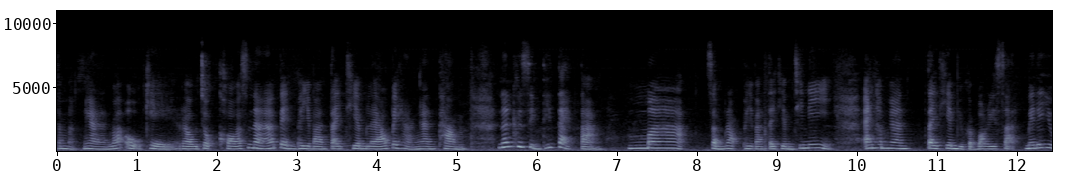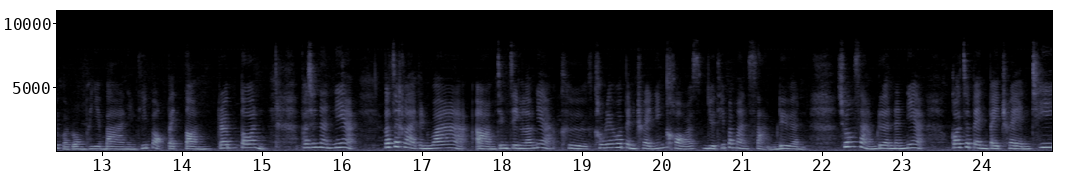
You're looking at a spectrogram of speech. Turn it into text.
สมัครงานว่าโอเค เราจบคอร์สนะเป็นพยาบาลไตเทียมแล้วไปหางานทำนั่นคือสิ่งที่แตกต่างมากสำหรับพยาบาลไตเทียมที่นี่ แอนทำงานไตเทียมอยู่กับบริษัท ไม่ได้อยู่กับโรงพยาบาลอย่างที่บอกไปตอนเริ่มต้น เพราะฉะนั้นเนี่ย ก็จะกลายเป็นว่าจริง ๆ แล้วเนี่ยคือเขาเรียกว่าเป็นเทรนนิ่งคอร์สอยู่ที่ประมาณ 3 เดือน ช่วง 3 เดือนนั้นเนี่ยก็จะเป็นไปเทรนที่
